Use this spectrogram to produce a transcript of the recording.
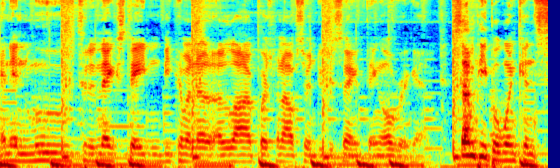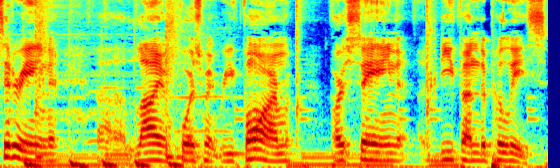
and then move to the next state and become a, law enforcement officer and do the same thing over again. Some people, when considering uh, law enforcement reform are saying defund the police.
